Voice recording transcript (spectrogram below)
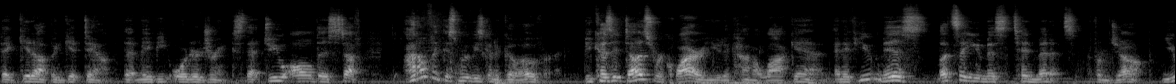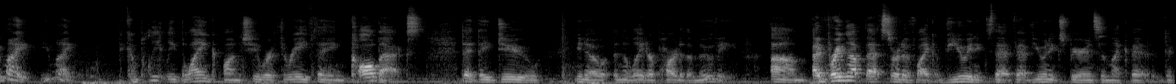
that get up and get down, that maybe order drinks, that do all this stuff, I don't think this movie's going to go over because it does require you to kind of lock in. And if you miss, let's say you miss ten minutes from jump, you might you might be completely blank on two or three thing callbacks that they do, you know, in the later part of the movie. Um, I bring up that sort of like viewing that, that viewing experience in like the, the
